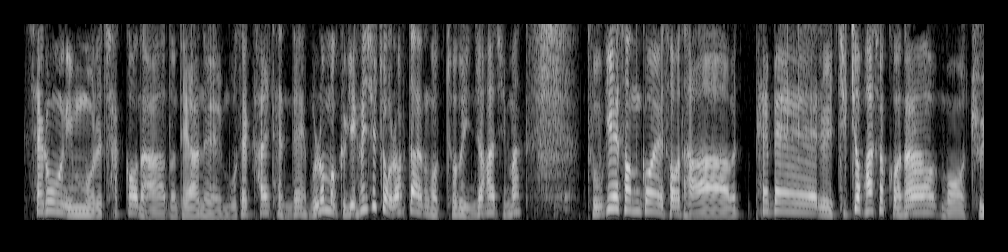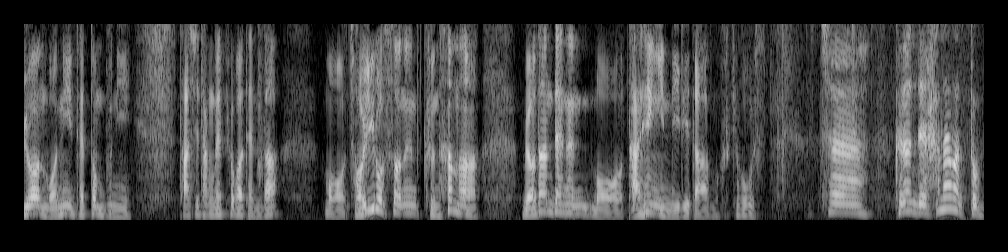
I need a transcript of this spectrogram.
새로운 인물을 찾거나 어떤 대안을 모색할 텐데 물론 뭐 그게 현실적으로 어렵다는 것 저도 인정하지만 두 개 선거에서 다 패배를 직접 하셨거나 뭐 주요한 원인이 됐던 분이 다시 당 대표가 된다. 뭐 저희로서는 그나마 몇 안 되는 뭐 다행인 일이다. 뭐 그렇게 보고 있습니다. 자, 그런데 하나만 또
